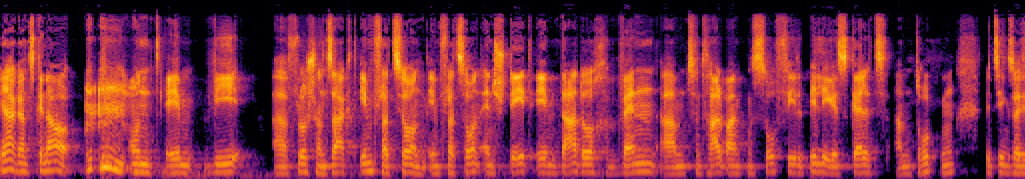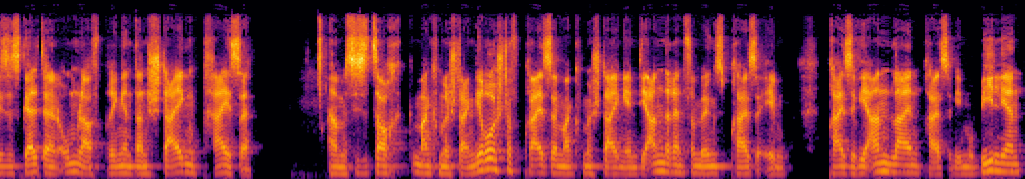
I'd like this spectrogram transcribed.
Ja, ganz genau. Und eben wie äh, Flo schon sagt, Inflation. Inflation entsteht eben dadurch, wenn ähm, Zentralbanken so viel billiges Geld ähm, drucken, beziehungsweise dieses Geld in den Umlauf bringen, dann steigen Preise. Ähm, es ist jetzt auch, manchmal steigen die Rohstoffpreise, manchmal steigen eben die anderen Vermögenspreise, eben Preise wie Anleihen, Preise wie Immobilien.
